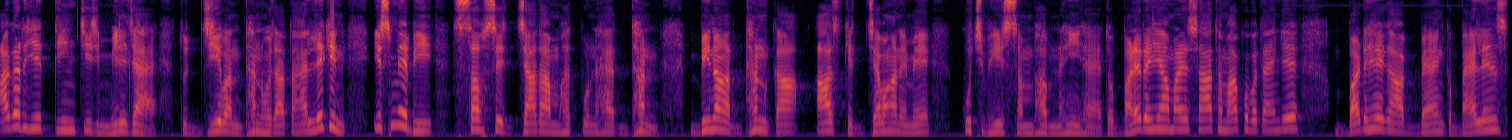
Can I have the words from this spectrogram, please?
अगर ये तीन चीज़ मिल जाए तो जीवन धन हो जाता है, लेकिन इसमें भी सबसे ज़्यादा महत्वपूर्ण है धन। बिना धन का आज के ज़माने में कुछ भी संभव नहीं है। तो बने रहिए हमारे साथ, हम आपको बताएँगे, बढ़ेगा बैंक बैलेंस,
